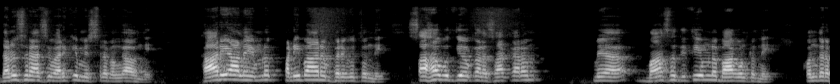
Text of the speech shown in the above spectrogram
ధనుసు రాశి వారికి మిశ్రమంగా ఉంది. కార్యాలయంలో పనిభారం పెరుగుతుంది. సహ ఉద్యోగాల సహకారం మాస ద్వితీయంలో బాగుంటుంది. కొందరు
